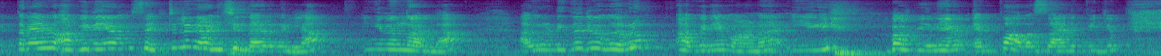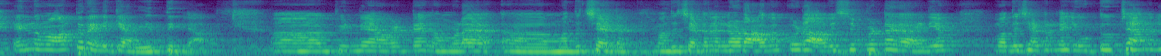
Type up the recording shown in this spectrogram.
ഇത്രയും അഭിനയം സെറ്റിൽ കാണിച്ചിട്ടുണ്ടായിരുന്നില്ല ഇങ്ങനെയൊന്നും അല്ല. അതുകൊണ്ട് ഇതൊരു വെറും അഭിനയമാണ്. ഈ അഭിനയം എപ്പോൾ അവസാനിപ്പിക്കും എന്ന് മാത്രം എനിക്ക് അറിയത്തില്ല ആ, പിന്നെ ആവട്ടെ നമ്മുടെ മധുചേട്ടൻ. മധുചേട്ടൻ എന്നോട് ആകെ കൂടെ ആവശ്യപ്പെട്ട കാര്യം മധുചേട്ടന്റെ യൂട്യൂബ് ചാനൽ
